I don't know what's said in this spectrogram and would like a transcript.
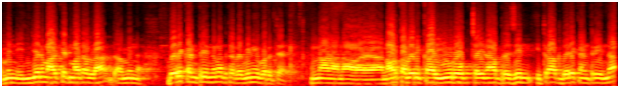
ಐ ಮೀನ್ ಇಂಡಿಯನ್ ಮಾರ್ಕೆಟ್ ಮಾತ್ರ ಅಲ್ಲ ಐ ಮೀನ್ ಬೇರೆ ಕಂಟ್ರಿಯಿಂದನೂ ಅದಕ್ಕೆ ರೆವಿನ್ಯೂ ಬರುತ್ತೆ. North America Europe China Brazil ಈ ಥರ ಬೇರೆ ಕಂಟ್ರಿಯಿಂದ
